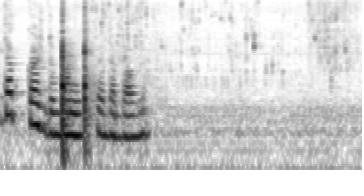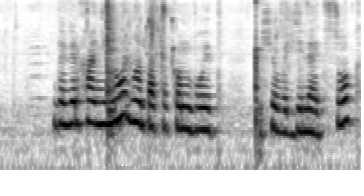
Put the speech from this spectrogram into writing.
так в каждую баночку я добавлю. До верха не нужно, так как он будет еще выделять сок.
